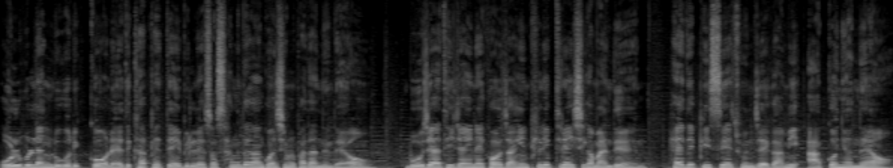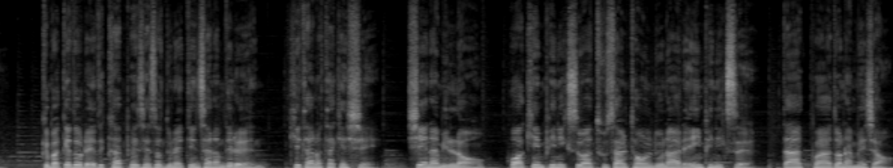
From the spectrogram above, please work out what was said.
올블랙 룩을 입고 레드카펫 데뷔를 해서 상당한 관심을 받았는데요. 모자 디자인의 거장인 필립 트레이시가 만든 헤드피스의 존재감이 압권이었네요. 그 밖에도 레드카펫에서 눈에 띈 사람들은 키타노 타케시, 시에나 밀러, 호아킨 피닉스와 두 살 터울 누나 레인 피닉스, 딱 봐도 남매죠.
